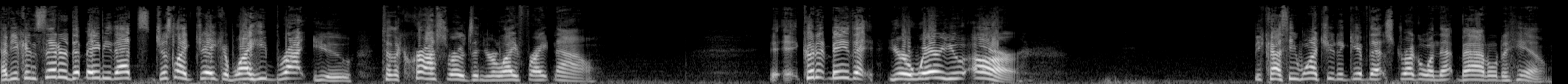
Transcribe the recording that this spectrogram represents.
Have you considered that maybe that's just like Jacob, why he brought you to the crossroads in your life right now? Could it be that you're where you are because he wants you to give that struggle and that battle to him?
